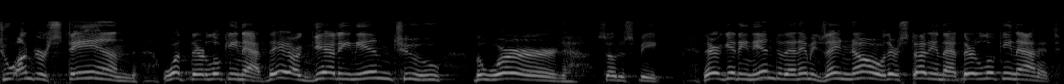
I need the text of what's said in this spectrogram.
to understand what they're looking at. They are getting into the Word, so to speak. They're getting into that image. They know, they're studying that, they're looking at it.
